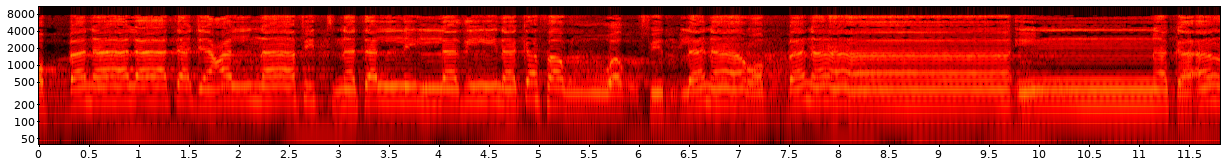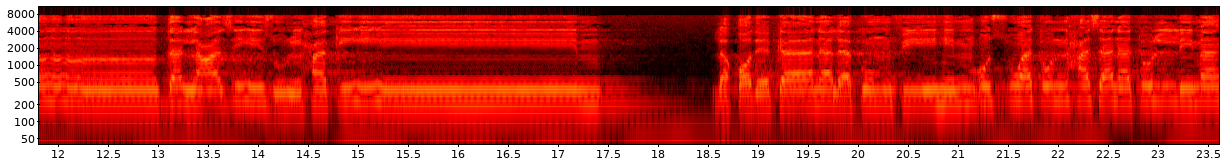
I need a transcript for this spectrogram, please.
رَبَّنَا لَا تَجْعَلْنَا فِتْنَةً لِّلَّذِينَ كَفَرُوا وَاغْفِرْ لَنَا رَبَّنَا إِنَّكَ أَنتَ الْعَزِيزُ الْحَكِيمُ. لقد كان لكم فيهم أسوة حسنة لمن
